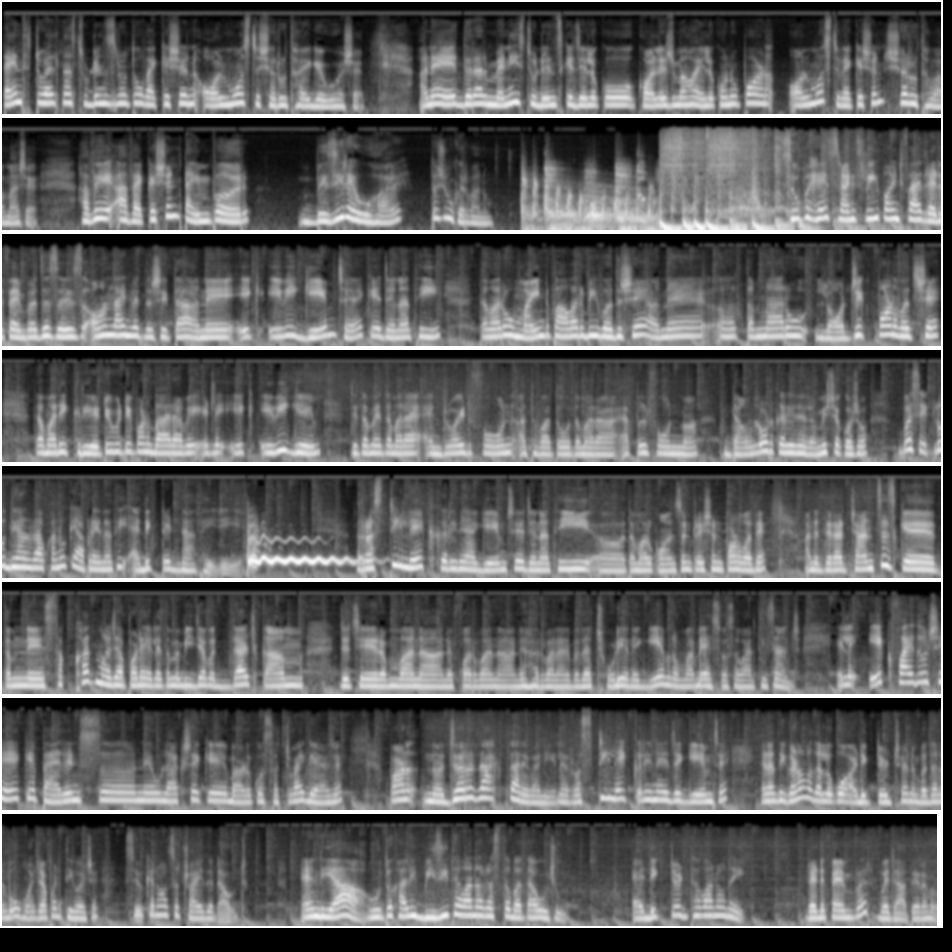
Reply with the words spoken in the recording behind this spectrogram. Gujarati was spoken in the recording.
ટેન્થ ટ્વેલ્થના સ્ટુડન્ટ્સનું તો વેકેશન ઓલમોસ્ટ શરૂ થઈ ગયું હશે. અને દેર આર મેની સ્ટુડન્ટ્સ કે જે લોકો કોલેજમાં હોય, એ લોકોનું પણ ઓલમોસ્ટ વેકેશન શરૂ થવામાં છે. હવે આ વેકેશન ટાઈમ પર બિઝી રહેવું હોય તો શું કરવાનું? Super hits ninety three point five red FM પર. This is online with Nishita અને એક એવી ગેમ છે કે જેનાથી તમારું માઇન્ડ પાવર બી વધશે અને તમારું લોજિક પણ વધશે, તમારી ક્રિએટિવિટી પણ બહાર આવે. એટલે એક એવી ગેમ જે તમે તમારા એન્ડ્રોઈડ ફોન અથવા તો તમારા એપલ ફોનમાં ડાઉનલોડ કરીને રમી શકો છો. બસ એટલું ધ્યાન રાખવાનું કે આપણે એનાથી એડિક્ટેડ ના થઈ જઈએ. રસ્ટી લેક કરીને આ ગેમ છે, જેનાથી તમારું કોન્સન્ટ્રેશન પણ વધે અને દેર આર ચાન્સીસ કે તમને સખત મજા પડે એટલે તમે બીજા બધા જ કામ જે છે, રમવાના અને ફરવાના અને હરવાના બધા છોડી અને ગેમ રમવા બેસો સવારથી સાંજ. એટલે એક ફાયદો છે કે પેરેન્ટ્સને એવું લાગશે કે બાળકો સચવાઈ ગયા છે, પણ નજર રાખતા રહેવાની. એટલે રસ્ટી લેક કરીને જે ગેમ છે, એનાથી ઘણા બધા લોકો એડિક્ટેડ છે અને બધાને બહુ મજા પડતી હોય છે. So you can also try that out and yeah હું તો ખાલી બિઝી થવાનો રસ્તો બતાવું છું. એડિક્ટેડ થવાનો નહીં. રેડ એફ પર બજાતે રહો.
